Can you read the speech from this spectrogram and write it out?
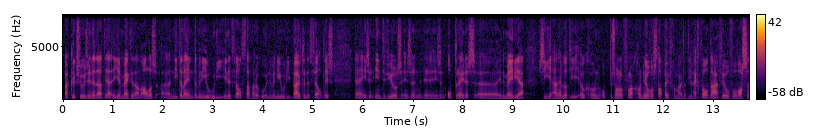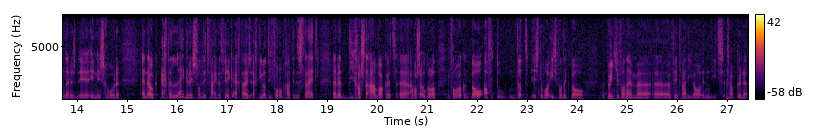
Maar Kuksu is inderdaad, ja, en je merkt het aan alles. eh, niet alleen de manier hoe hij in het veld staat, maar ook hoe, in de manier hoe hij buiten het veld is. Hè, in zijn interviews, in zijn, in zijn optredens eh, in de media. Zie je aan hem dat hij ook gewoon op persoonlijk vlak gewoon heel veel stappen heeft gemaakt. Dat hij echt wel daar veel volwassener is, eh, in is geworden. En ook echt een leider is van dit fijn. Dat vind ik echt. Hij is echt iemand die voorop gaat in de strijd. En eh, die gasten aanwakkert. Eh, hij was ook wel, ik vond hem ook wel af en toe. Dat is nog wel iets wat ik wel een puntje van hem eh, eh, vind waar hij wel in iets zou kunnen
